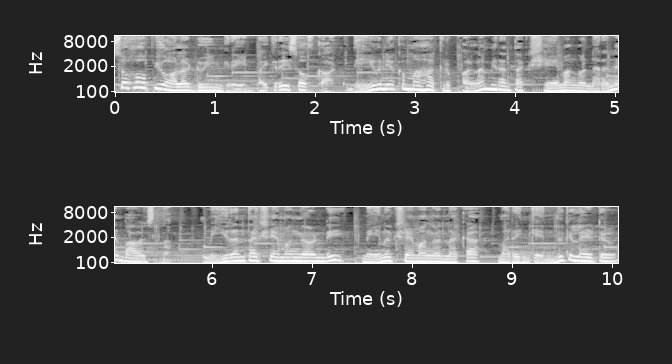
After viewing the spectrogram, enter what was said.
So hope you all are doing great by grace of God. దేవుని యొక్క మహాకృప వల్ల మీరంతా క్షేమంగా ఉన్నారని నేను భావిస్తున్నాను మీరంతా క్షేమంగా ఉండి నేను క్షేమంగా ఉన్నాక మరి ఇంకెందుకు late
